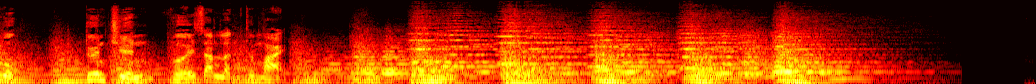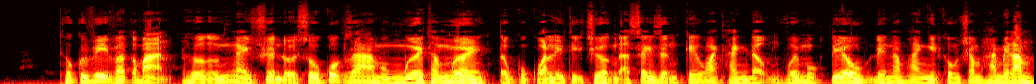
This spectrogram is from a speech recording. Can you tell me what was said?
mục Tuyên chiến với gian lận thương mại. Thưa quý vị và các bạn, hưởng ứng ngày chuyển đổi số quốc gia mùng 10 tháng 10, Tổng cục Quản lý thị trường đã xây dựng kế hoạch hành động với mục tiêu đến năm 2025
